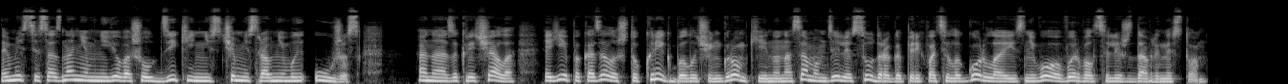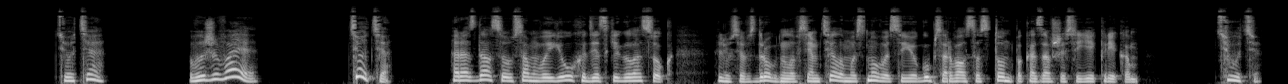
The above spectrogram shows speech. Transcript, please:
И вместе с сознанием в нее вошел дикий, ни с чем не сравнимый ужас. Она закричала, и ей показалось, что крик был очень громкий, но на самом деле судорога перехватила горло, и из него вырвался лишь сдавленный стон. «Тетя, вы живая? Тетя!» Раздался у самого ее уха детский голосок. Люся вздрогнула всем телом, и снова с ее губ сорвался стон, показавшийся ей криком. «Тетя!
